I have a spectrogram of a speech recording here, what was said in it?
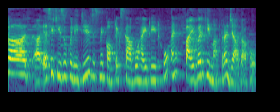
का ऐसी चीज़ों को लीजिए जिसमें कॉम्प्लेक्स कार्बोहाइड्रेट हो एंड फाइबर फाइबर की मात्रा ज़्यादा हो।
